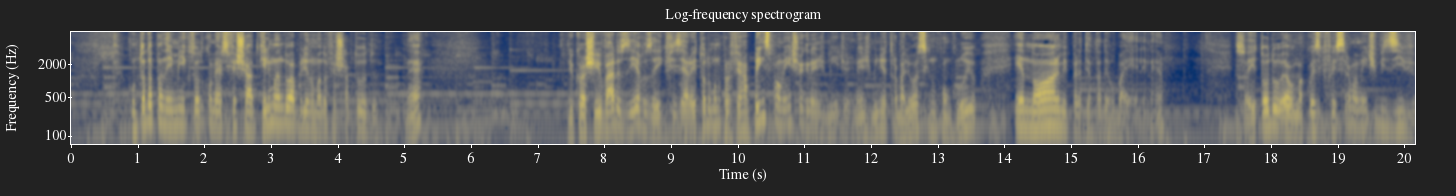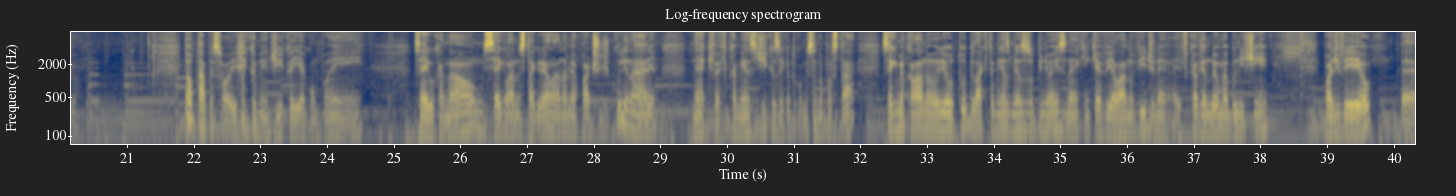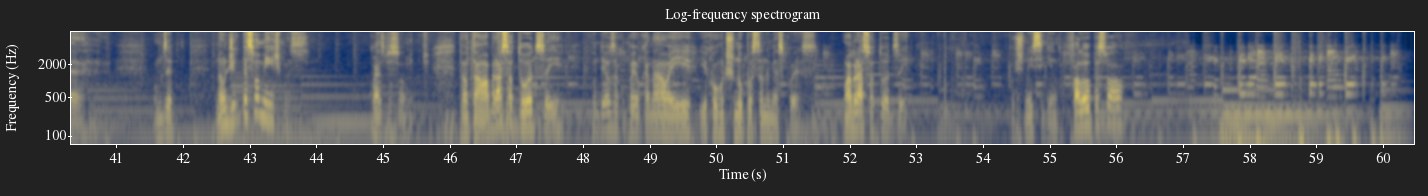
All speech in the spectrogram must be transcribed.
Com toda a pandemia, com todo o comércio fechado, que ele mandou abrir, não mandou fechar tudo, né? E o que eu achei vários erros aí que fizeram aí todo mundo para ferrar, principalmente a grande mídia. A grande mídia trabalhou assim num concluio enorme para tentar derrubar ele, né? Isso aí todo é uma coisa que foi extremamente visível. Então tá, pessoal, aí fica a minha dica aí, acompanhem aí. Segue o canal, me segue lá no Instagram, lá na minha parte de culinária, né? Que vai ficar minhas dicas aí que eu tô começando a postar. Segue meu canal no YouTube lá, que também as mesmas opiniões, né? Quem quer ver lá no vídeo, né? Aí fica vendo eu mais bonitinho, hein? Pode ver eu. É, vamos dizer, não digo pessoalmente, mas quase pessoalmente. Então tá, um abraço a todos aí. Com Deus, acompanha o canal aí e eu continuo postando minhas coisas. Um abraço a todos aí. Continue seguindo. Falou, pessoal!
